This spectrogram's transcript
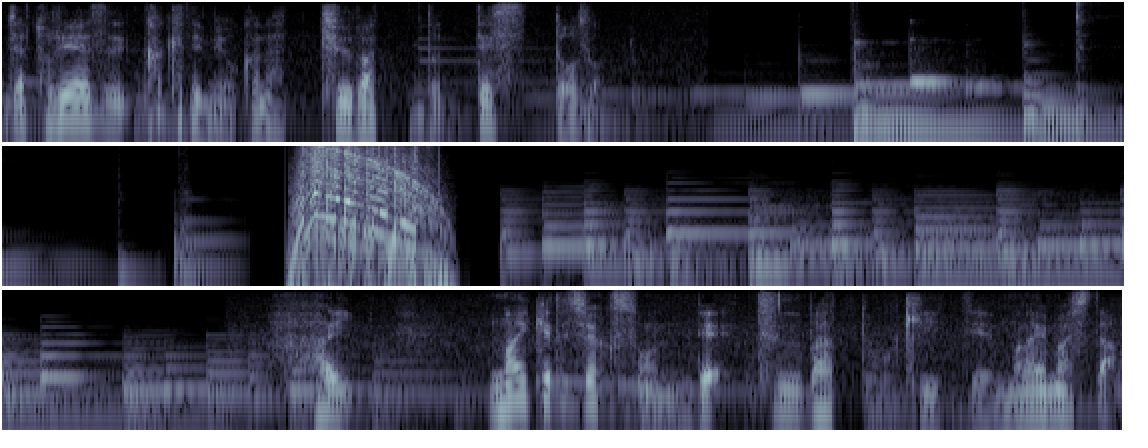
じゃあとりあえずかけてみようかな。トゥーバットです。どうぞ。はい、マイケル・ジャクソンでトゥーバットを聞いてもらいました、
